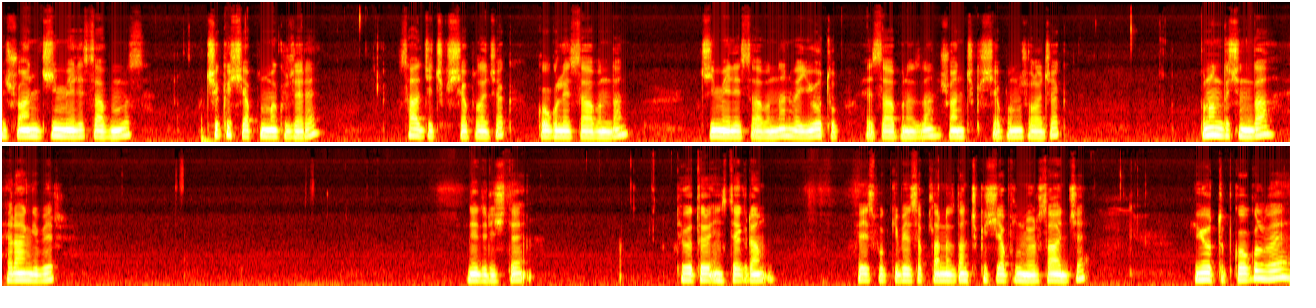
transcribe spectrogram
Ve şu an Gmail hesabımız çıkış yapılmak üzere. Sadece çıkış yapılacak. Google hesabından, Gmail hesabından ve YouTube hesabınızdan şu an çıkış yapılmış olacak. Bunun dışında herhangi bir nedir işte Twitter, Instagram, Facebook gibi hesaplarınızdan çıkış yapılmıyor. Sadece YouTube, Google ve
